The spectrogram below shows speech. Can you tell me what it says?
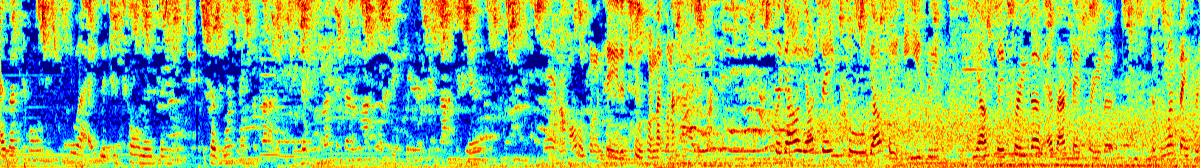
As I tune into you, I ask that you tune into me. Because one thing about it, there's nothing that I'm not going to sit here and not tell. And I'm always to tell you the truth. I'm not to hide it from you. So y'all, y'all stay cool. Y'all stay easy. Y'all stay prayed up as I stay prayed up. There's one thing for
